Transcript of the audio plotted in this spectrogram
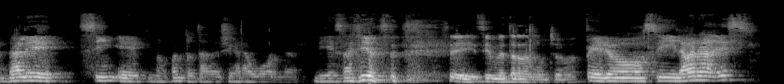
Dale, cin- eh, no, ¿cuánto tarda en llegar a Warner? ¿10 años? Sí, siempre tarda mucho. Pero sí, la van a, es,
